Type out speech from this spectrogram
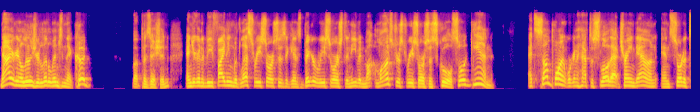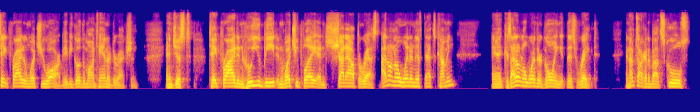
now you're going to lose your little engine that could but position and you're going to be fighting with less resources against bigger resourced and even mo- monstrous resources schools. So again, at some point we're going to have to slow that train down and sort of take pride in what you are. Maybe go the montana direction and just take pride in who you beat and what you play and shut out the rest. I don't know when and if that's coming and because i don't know where they're going at this rate. And i'm talking about schools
